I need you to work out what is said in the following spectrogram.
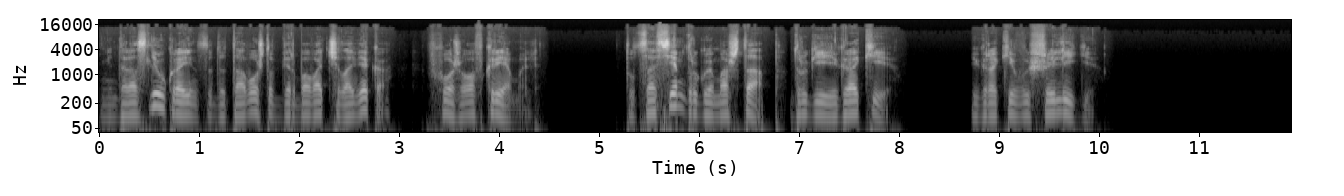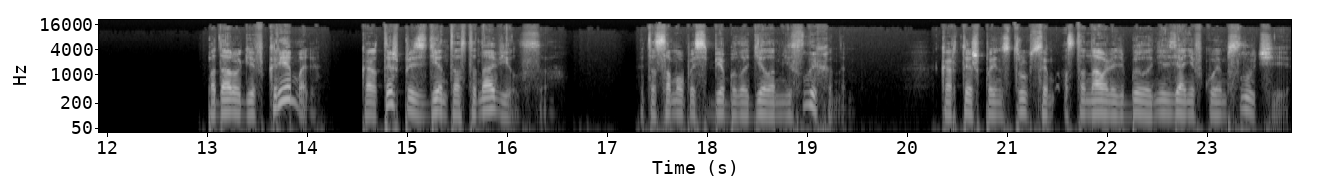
Не доросли украинцы до того, чтобы вербовать человека, вхожего в Кремль. Тут совсем другой масштаб, другие игроки. Игроки высшей лиги. По дороге в Кремль кортеж президента остановился. Это само по себе было делом неслыханным. Кортеж по инструкциям останавливать было нельзя ни в коем случае,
